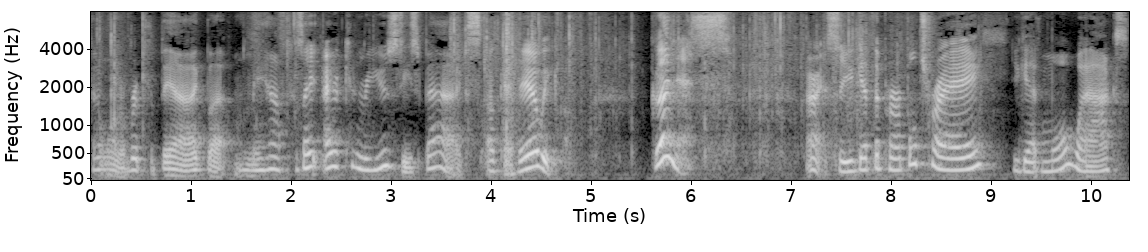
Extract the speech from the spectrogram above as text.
I don't want to rip the bag, but I may have, because I, I can reuse these bags. Okay, there we go. Goodness. All right, so you get the purple tray. You get more wax.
